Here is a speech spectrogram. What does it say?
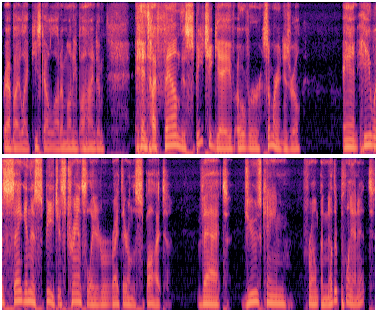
rabbi. Like he's got a lot of money behind him. And I found this speech he gave over somewhere in Israel. And he was saying in this speech, it's translated right there on the spot, that Jews came from another planet.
